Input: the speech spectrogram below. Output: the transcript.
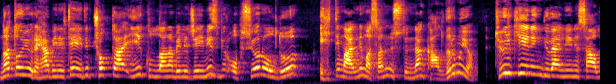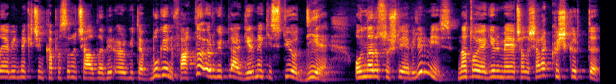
NATO'yu rehabilite edip çok daha iyi kullanabileceğimiz bir opsiyon olduğu ihtimalini masanın üstünden kaldırmıyor. Türkiye'nin güvenliğini sağlayabilmek için kapısını çaldığı bir örgüte bugün farklı örgütler girmek istiyor diye onları suçlayabilir miyiz? NATO'ya girmeye çalışarak kışkırttı.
